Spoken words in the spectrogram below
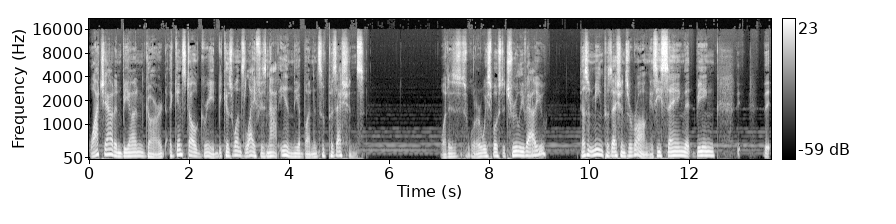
Watch out and be on guard against all greed, because one's life is not in the abundance of possessions. What is what are we supposed to truly value? Doesn't mean possessions are wrong. Is he saying that being that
